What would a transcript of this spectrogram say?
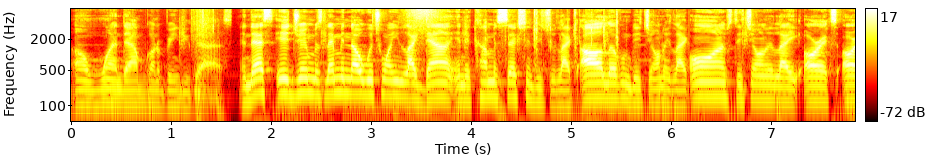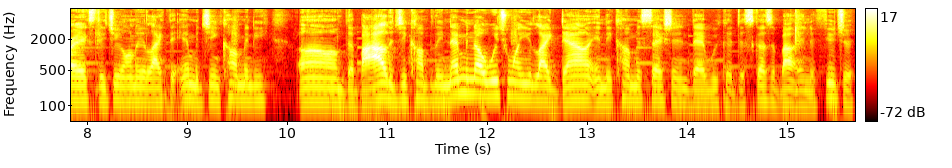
um, one that I'm gonna bring you guys. And that's it, dreamers. Let me know which one you like down in the comment section. Did you like all of them? Did you only like ARMS? Did you only like RX RX? Did you only like the imaging company? um, the biology company. Let me know which one you like down in the comment section that we could discuss about in the future.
